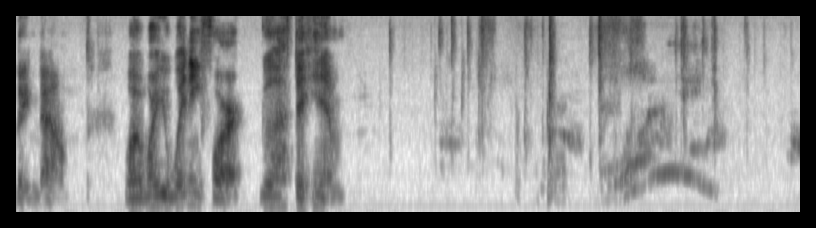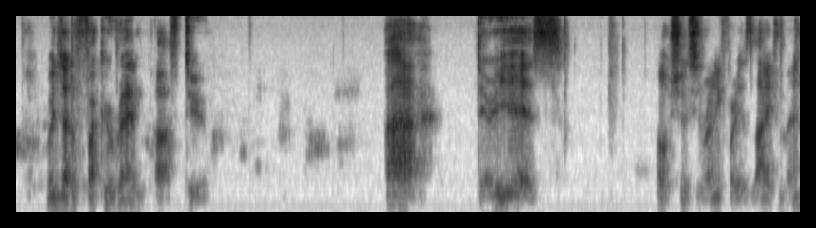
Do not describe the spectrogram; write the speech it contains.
laying down? Well, what are you waiting for? Go after him. Where did that fucker ran off to? Ah, there he is. Oh shit, he's running for his life, man.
